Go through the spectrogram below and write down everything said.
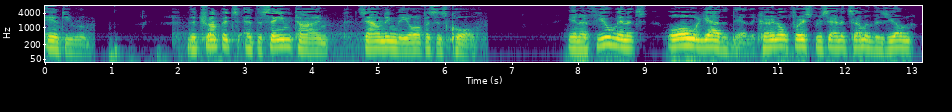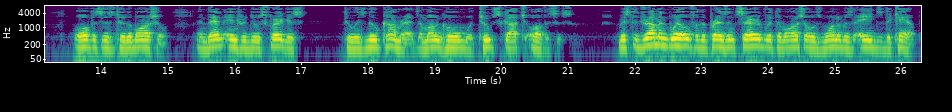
anteroom the trumpets at the same time sounding the officers' call. In a few minutes all were gathered there. The colonel first presented some of his young officers to the marshal, and then introduced Fergus to his new comrades, among whom were two Scotch officers. "Mr. Drummond will, for the present, serve with the marshal as one of his aides de camp;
